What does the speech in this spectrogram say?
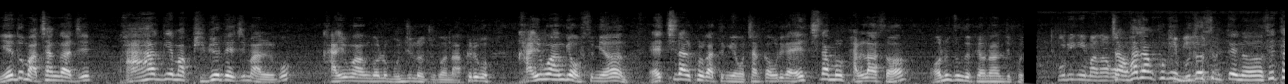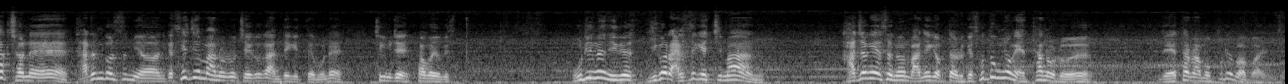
얘도 마찬가지 과하게 막 비벼대지 말고 가용한 걸로 문질러 주거나 그리고 가용한 게 없으면 에칠알콜 같은 경우 잠깐 우리가 에칠함을 발라서 어느 정도 변하는지 보자. 뿌리기만 하고 자, 화장품이 묻었을 때는 세탁 전에 다른 걸 쓰면, 그러니까 세제만으로 제거가 안 되기 때문에, 지금 이제 봐봐, 여기. 우리는 이걸, 이걸 안 쓰겠지만, 가정에서는 만약에 없다, 이렇게 소독용 에탄올을, 이제 에탄올 한번 뿌려봐봐, 이제.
